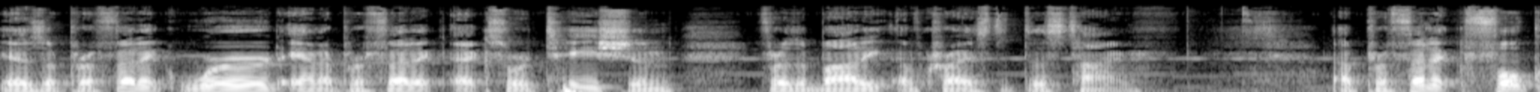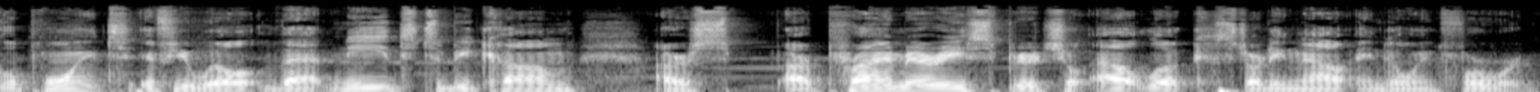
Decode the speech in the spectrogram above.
is a prophetic word and a prophetic exhortation for the body of Christ at this time. A prophetic focal point, if you will, that needs to become our, our primary spiritual outlook starting now and going forward.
